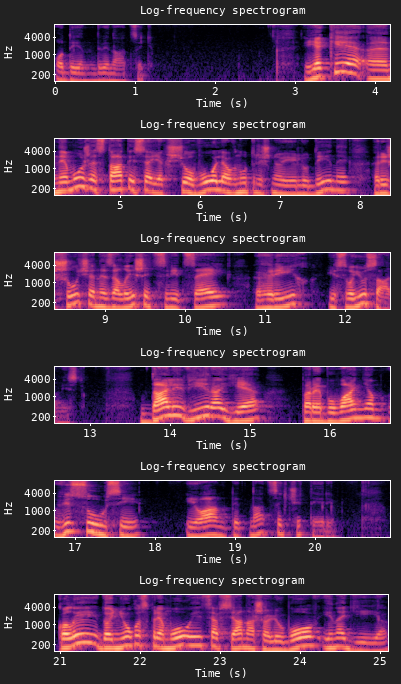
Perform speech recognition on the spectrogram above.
1,12, яке е, не може статися, якщо воля внутрішньої людини рішуче не залишить свій цей гріх і свою самість. Далі віра є перебуванням в Ісусі, Іоанн 15,4 коли до нього спрямовується вся наша любов і надія.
